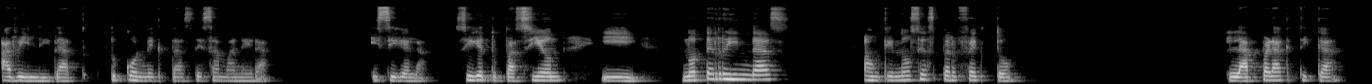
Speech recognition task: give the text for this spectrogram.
habilidad tú conectas de esa manera y síguela, sigue tu pasión y no te rindas, aunque no seas perfecto, la práctica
